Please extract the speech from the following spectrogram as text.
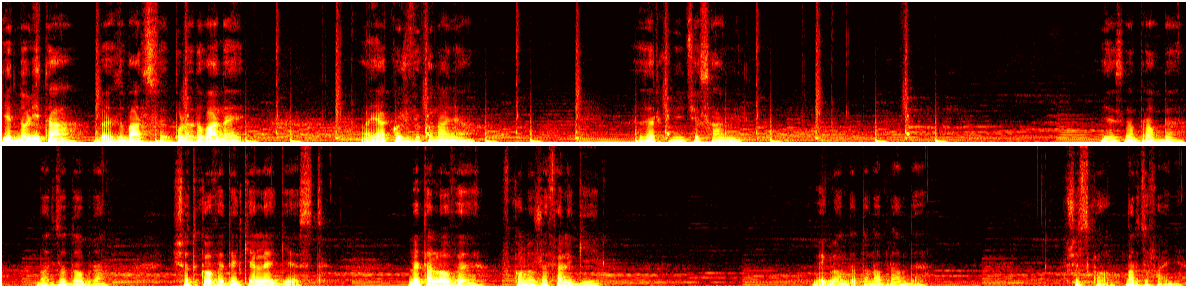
jednolita, bez warstwy polerowanej, a jakość wykonania zerknijcie sami. Jest naprawdę bardzo dobra. Środkowy dekielek jest metalowy kolorze felgi. Wygląda to naprawdę wszystko bardzo fajnie.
